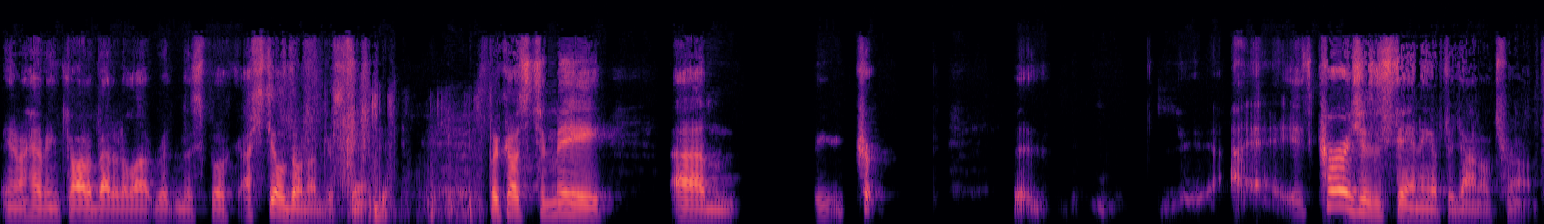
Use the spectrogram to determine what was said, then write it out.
you know, having thought about it a lot, written this book, I still don't understand it because to me, um, courage isn't standing up to Donald Trump.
